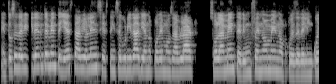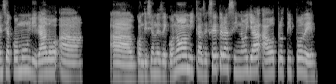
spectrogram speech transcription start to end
Entonces, evidentemente, ya esta violencia, esta inseguridad, ya no podemos hablar solamente de un fenómeno, pues, de delincuencia común ligado a, a condiciones económicas, etcétera, sino ya a otro tipo de,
